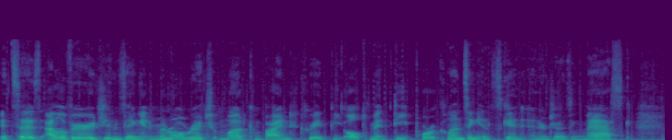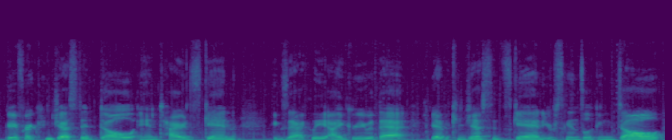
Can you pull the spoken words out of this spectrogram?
It says aloe vera, ginseng, and mineral rich mud combined to create the ultimate deep pore cleansing and skin energizing mask. Great for congested, dull, and tired skin. Exactly, I agree with that. If you have a congested skin, your skin's looking dull,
